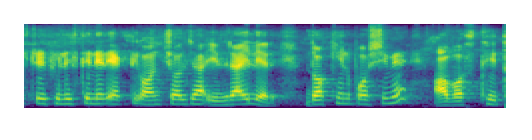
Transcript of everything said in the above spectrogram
স্ট্রিট ফিলিস্তিনের একটি অঞ্চল যা ইসরায়েলের দক্ষিণ পশ্চিমে অবস্থিত।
